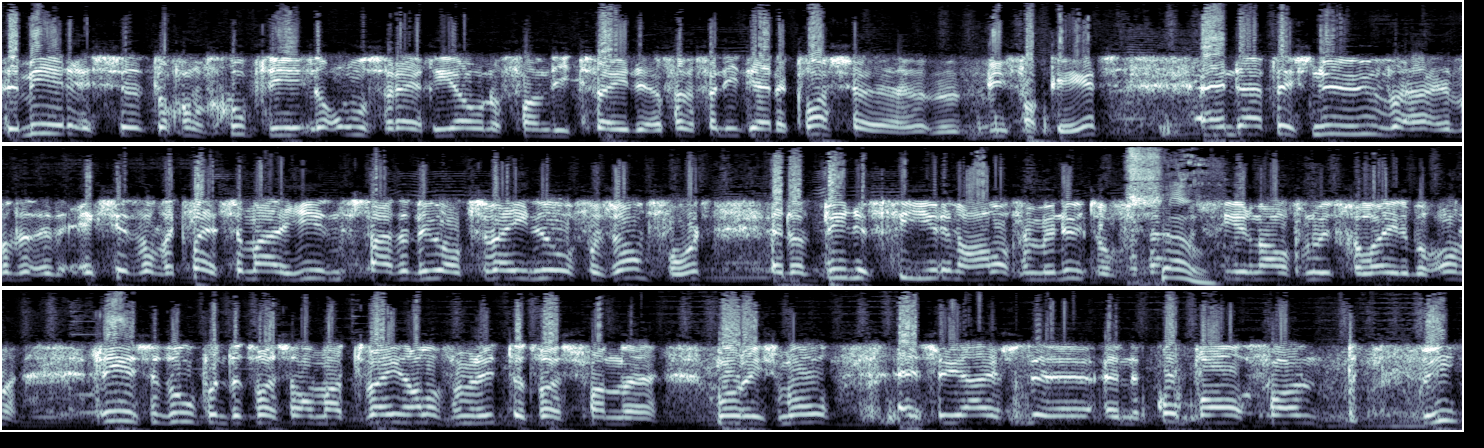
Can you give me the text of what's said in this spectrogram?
De Meer is eh, toch een groep die in de onderste regionen van die, tweede, van, van die derde klasse uh, bivakkeert. En dat is nu, eh, want ik zit wel te kletsen, maar hier staat het nu al 2-0 voor Zandvoort. En dat binnen 4,5 minuut, of we zijn 4,5 minuut geleden begonnen. Het eerste doelpunt, dat was al maar 2,5 minuut, dat was van eh, Maurice Mol. En zojuist eh, een kopbal van, wie?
